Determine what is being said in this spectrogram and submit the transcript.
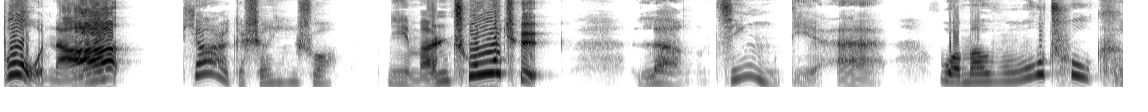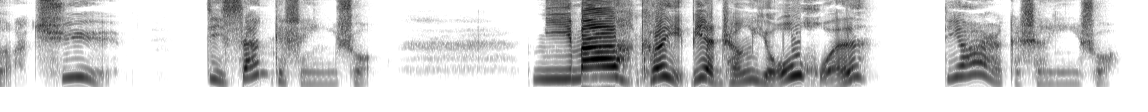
不能。第二个声音说：“你们出去，冷静点，我们无处可去。”第三个声音说：“你们可以变成游魂。”第二个声音说：“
